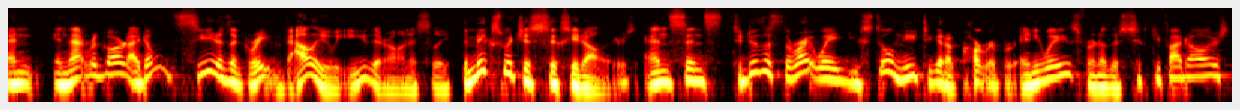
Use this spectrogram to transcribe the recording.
And in that regard, I don't see it as a great value either, honestly. The MIG switch is $60. And since to do this the right way, you still need to get a cart ripper anyways for another $65,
